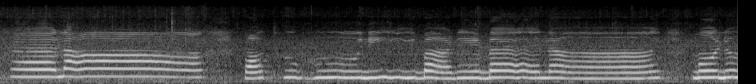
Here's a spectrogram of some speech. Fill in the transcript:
খেলা পথ ভুলি বারে বেলায়, মনো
